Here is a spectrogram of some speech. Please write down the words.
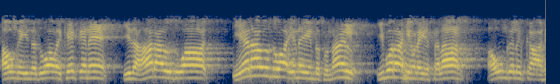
அவங்க இந்த துவாவை கேட்கணும் இது ஆறாவது துவா ஏழாவது துவா என்ன என்று சொன்னால் இப்ராஹிம் அலைஹிஸ்ஸலாம் அவங்களுக்காக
